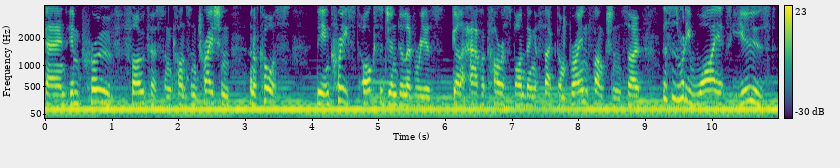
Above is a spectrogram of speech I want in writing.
and improve focus and concentration. And of course, the increased oxygen delivery is going to have a corresponding effect on brain function. So, this is really why it's used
